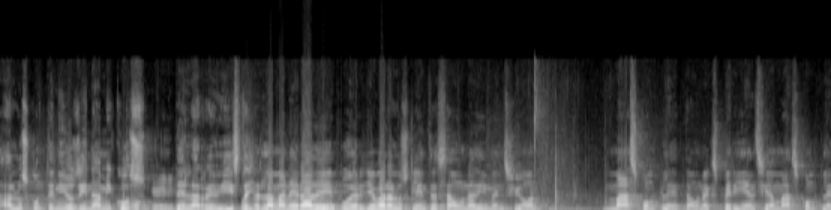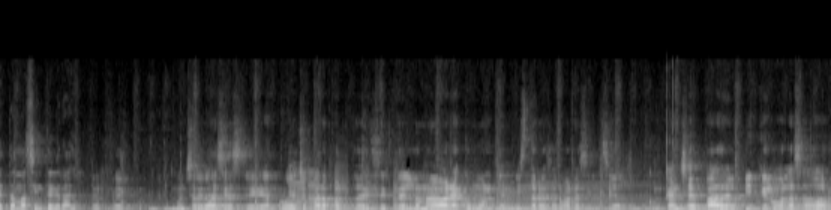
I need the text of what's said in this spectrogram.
a los contenidos dinámicos de la revista. Pues es la manera de poder llevar a los clientes a una dimensión más completa, una experiencia más completa, más integral. Perfecto. Muchas gracias. Eh, aprovecho para, decirte la nueva área común en Vista Reserva Residencial, con cancha de pádel, pickleball, asador,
